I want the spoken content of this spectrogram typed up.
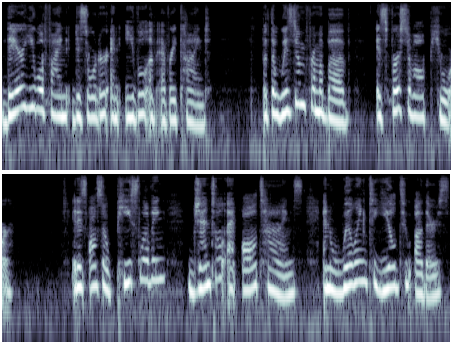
there you will find disorder and evil of every kind. But the wisdom from above is first of all pure. It is also peace loving, gentle at all times, and willing to yield to others.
